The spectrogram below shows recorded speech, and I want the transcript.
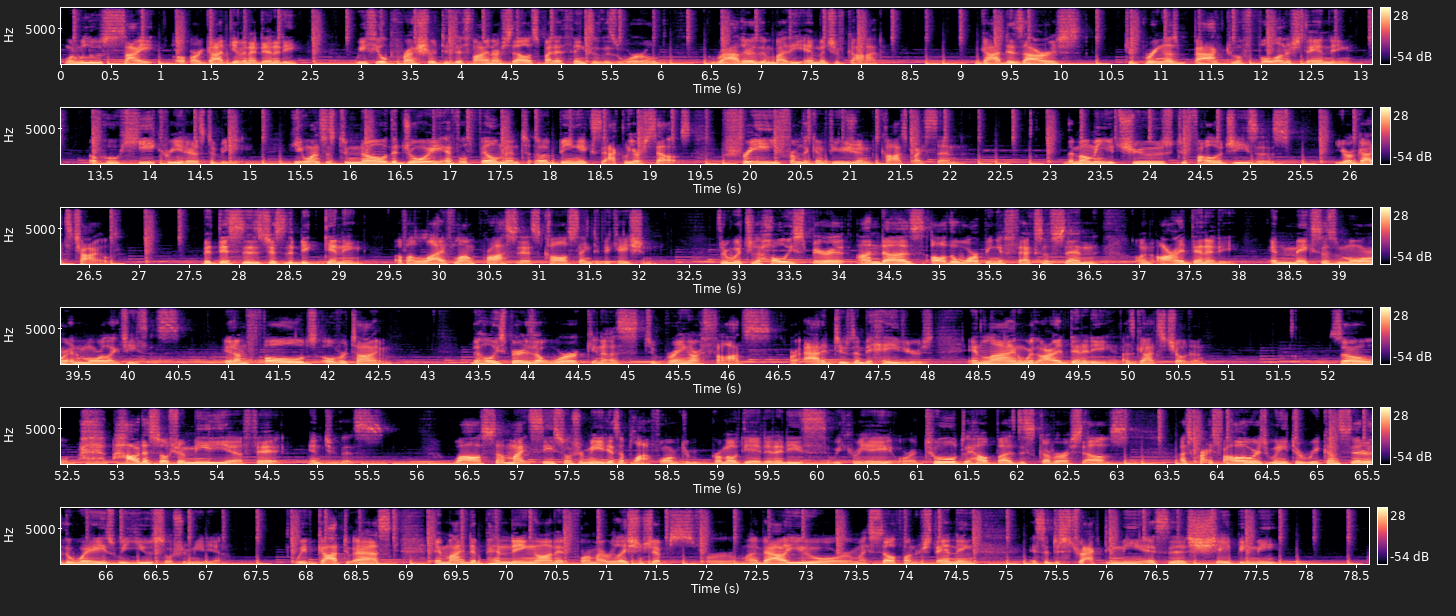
When we lose sight of our God given identity, we feel pressured to define ourselves by the things of this world rather than by the image of God. God desires to bring us back to a full understanding of who He created us to be he wants us to know the joy and fulfillment of being exactly ourselves, free from the confusion caused by sin. The moment you choose to follow Jesus, you're God's child. But this is just the beginning of a lifelong process called sanctification, through which the Holy Spirit undoes all the warping effects of sin on our identity and makes us more and more like Jesus. It unfolds over time the Holy Spirit is at work in us to bring our thoughts, our attitudes, and behaviors in line with our identity as God's children. So, how does social media fit into this? While some might see social media as a platform to promote the identities we create or a tool to help us discover ourselves, as Christ followers, we need to reconsider the ways we use social media. We've got to ask Am I depending on it for my relationships, for my value, or my self understanding? Is it distracting me? Is it shaping me?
